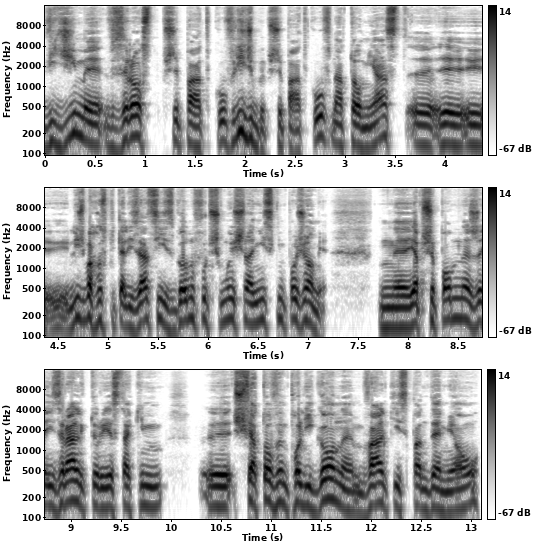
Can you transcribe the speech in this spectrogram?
widzimy wzrost przypadków, liczby przypadków, natomiast y, liczba hospitalizacji i zgonów utrzymuje się na niskim poziomie. Ja przypomnę, że Izrael, który jest takim Y, światowym poligonem walki z pandemią,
